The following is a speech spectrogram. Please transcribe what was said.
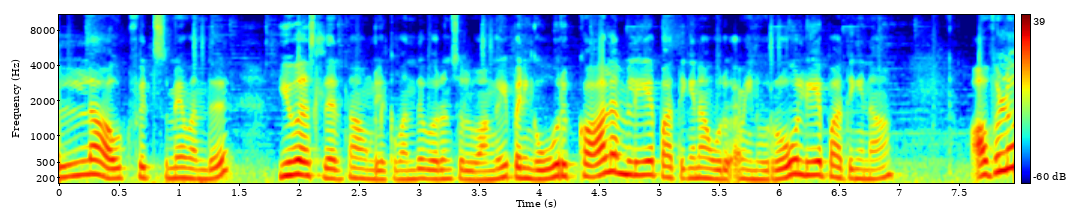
எல்லா அவுட்ஃபிட்ஸுமே வந்து யூஎஸ்லேருந்து அவங்களுக்கு வந்து வரும்னு சொல்லுவாங்க. இப்போ நீங்கள் ஒரு காலம்லேயே பார்த்தீங்கன்னா ஒரு ஐ மீன் ஒரு ரோல்லையே பார்த்தீங்கன்னா அவ்வளோ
